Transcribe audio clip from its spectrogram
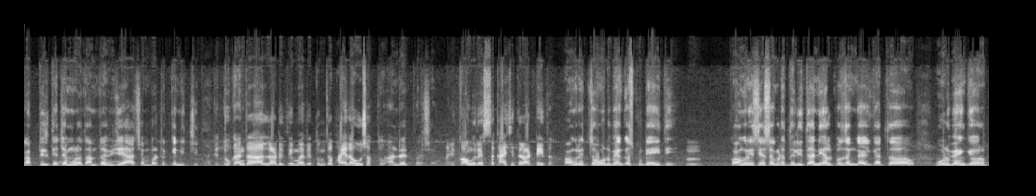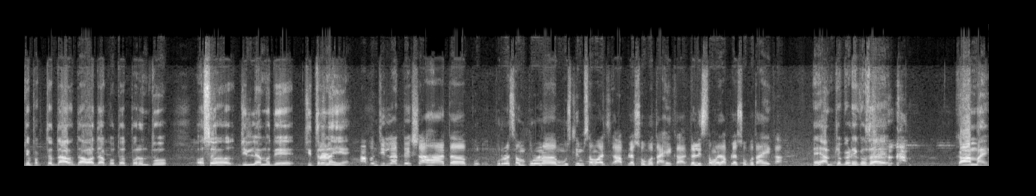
कापतील त्याच्यामुळंच आमचा विजय हा शंभर टक्के निश्चित आहे. म्हणजे दोघांच्या लढतीमध्ये तुमचा फायदा होऊ शकतो. Hundred percent. आणि काँग्रेसचं काय चित्र वाटतं इथं? काँग्रेसचं वोट बँकच कुठे आहे इथे? हम्म. काँग्रेस हे सगळं दलित आणि अल्पसंख्याकाचं वोट बँकेवर ते फक्त दाव दावा दाखवतात परंतु असं जिल्ह्यामध्ये चित्र नाही आहे. आपण जिल्हाध्यक्ष आहात. पू- पूर्ण संपूर्ण मुस्लिम समाज आपल्यासोबत आहे का? दलित समाज आपल्यासोबत आहे का? नाही आमच्याकडे कसं आहे काम आहे.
